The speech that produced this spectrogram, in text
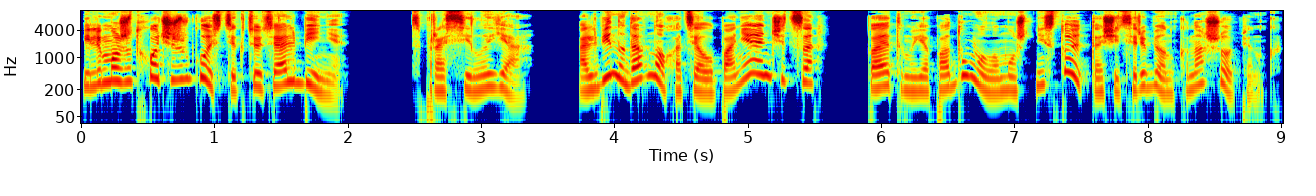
Или, может, хочешь в гости к тете Альбине?» – спросила я. Альбина давно хотела понянчиться, поэтому я подумала, может, не стоит тащить ребенка на шопинг.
